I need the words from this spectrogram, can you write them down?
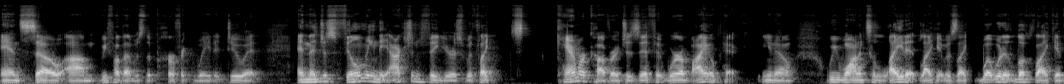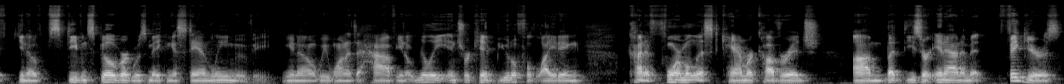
And so um, we thought that was the perfect way to do it. And then just filming the action figures with like camera coverage as if it were a biopic. You know, we wanted to light it like it was like, what would it look like if, you know, Steven Spielberg was making a Stan Lee movie? You know, we wanted to have, you know, really intricate, beautiful lighting, kind of formalist camera coverage. Um, but these are inanimate figures,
